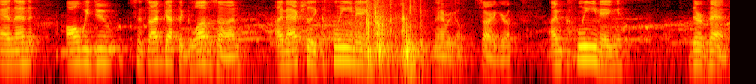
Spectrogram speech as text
And then all we do, since I've got the gloves on, I'm actually cleaning. There we go. Sorry, girl. I'm cleaning their vent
